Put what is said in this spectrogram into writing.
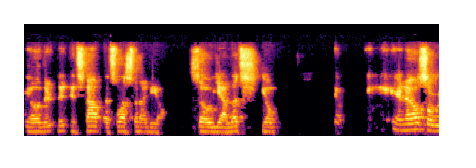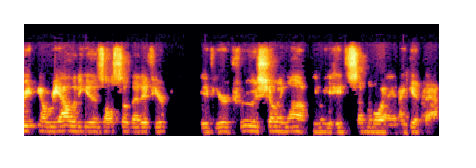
You know, it's not, it's less than ideal. So yeah, let's, you know, you know and also, re, you know, reality is also that if your if your crew is showing up, you know, you hate to send them away, and I get that.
